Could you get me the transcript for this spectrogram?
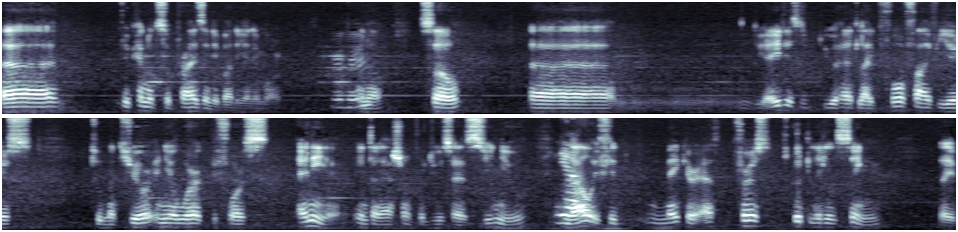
uh, you cannot surprise anybody anymore. You hmm know, so uh, in the 80s you had like four or five years to mature in your work before any international producer has seen you. Yeah. Now, if you make your first good little thing, they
